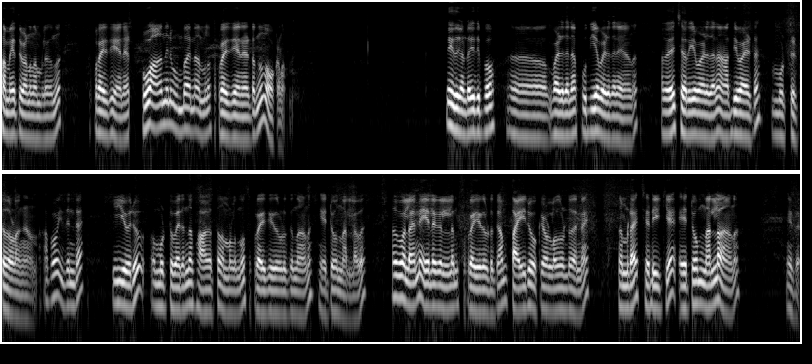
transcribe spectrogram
സമയത്ത് വേണം നമ്മളിതൊന്ന് സ്പ്രേ ചെയ്യാനായിട്ട്. പൂവാകുന്നതിന് മുമ്പ് തന്നെ നമ്മൾ സ്പ്രേ ചെയ്യാനായിട്ടൊന്ന് നോക്കണം. ഇത് കണ്ടോ ഇതിപ്പോൾ വഴുതന പുതിയ വഴുതനയാണ്. അതായത് ചെറിയ വഴുതന ആദ്യമായിട്ട് മുട്ടിട്ട് തുടങ്ങുകയാണ് അപ്പോൾ ഇതിന്റെ ഈ ഒരു മുട്ട് വരുന്ന ഭാഗത്ത് നമ്മളൊന്ന് സ്പ്രേ ചെയ്ത് കൊടുക്കുന്നതാണ് ഏറ്റവും നല്ലത്. അതുപോലെ തന്നെ ഇലകളിലും സ്പ്രേ ചെയ്ത് കൊടുക്കാം. തൈരും ഒക്കെ ഉള്ളതുകൊണ്ട് തന്നെ നമ്മുടെ ചെടിക്ക് ഏറ്റവും നല്ലതാണ് ഇത്.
